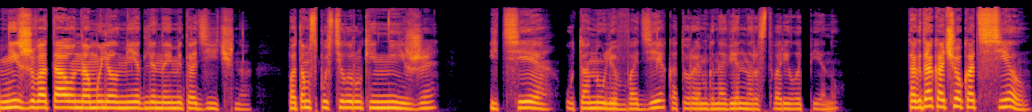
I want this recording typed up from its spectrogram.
Низ живота он намылил медленно и методично, потом спустил руки ниже, и те, утонули в воде, которая мгновенно растворила пену. Тогда качок отсел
